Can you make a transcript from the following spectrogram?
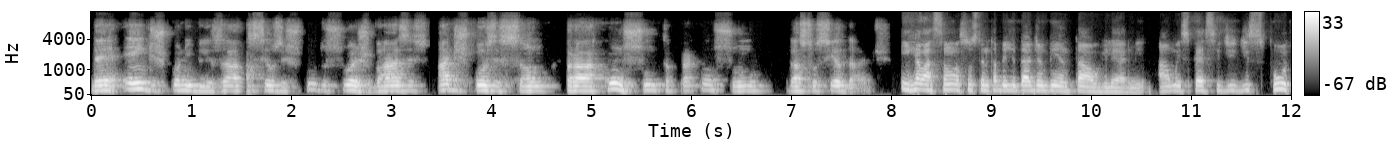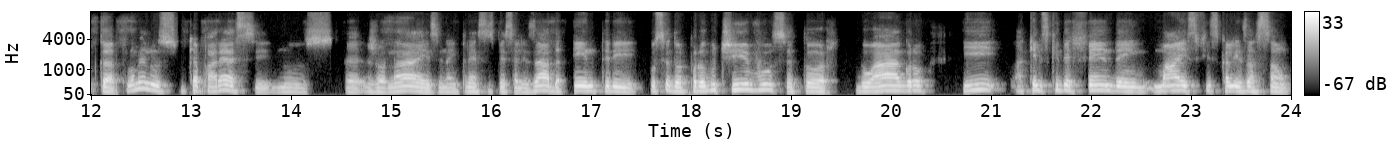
né, em disponibilizar seus estudos, suas bases à disposição para consulta, para consumo da sociedade. Em relação à sustentabilidade ambiental, Guilherme, há uma espécie de disputa, pelo menos o que aparece nos eh, jornais e na imprensa especializada, entre o setor produtivo, o setor do agro e aqueles que defendem mais fiscalização.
